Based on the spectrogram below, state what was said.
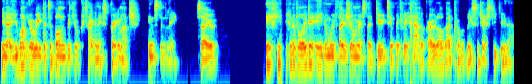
You know, you want your reader to bond with your protagonist pretty much instantly. So if you can avoid it, even with those genres that do typically have a prologue, I'd probably suggest you do that.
